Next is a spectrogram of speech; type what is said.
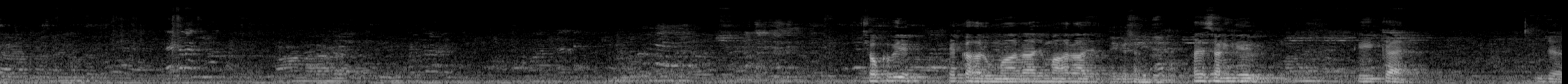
ਕਾ ਖਾਲਸਾ ਵਾਹਿਗੁਰੂ ਜੀ ਕੀ ਫਤਿਹ ਸੁਖ ਵੀ ਇੱਕ ਹਰੂ ਮਹਾਰਾਜ ਮਹਾਰਾਜ। ਇੱਕ ਸ਼ਨੀ ਦੇਵ ਅੱਛਾ ਸ਼ਨੀ ਦੇਵ ਠੀਕ ਹੈ। ਜੈ।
